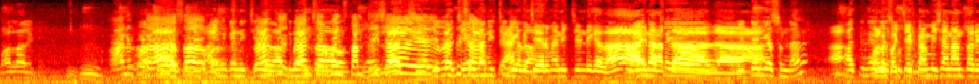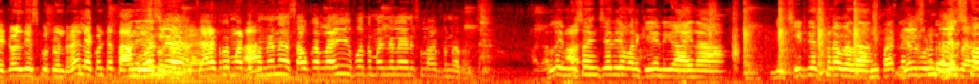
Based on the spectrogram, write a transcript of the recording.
బాలారెడ్డి ఆయన కూడా బ్యాంక్ ఎంత సర్పంచ్ తన దిశ చైర్మన్. ఇచ్చిండు కదా. ఆయన చేస్తున్నా వాళ్ళకి వచ్చే. కమిషన్ అంతా రెడ్డోళ్ళు తీసుకుంటుండ్రా లేకుంటే తాము ఓన్లీ ఓన్లీ తీసుకుంటుండ్రా ఫ్యాక్టరీ మట్టుకునే సౌకర్యాలు అయ్యి కొంతమంది లేని ఆడుతున్నారు. అదల్లా విమర్శించేది మనకి ఏంటి ఆయన నీ చీట్ తెచ్చుకున్నావు కదా తెలుసుకో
